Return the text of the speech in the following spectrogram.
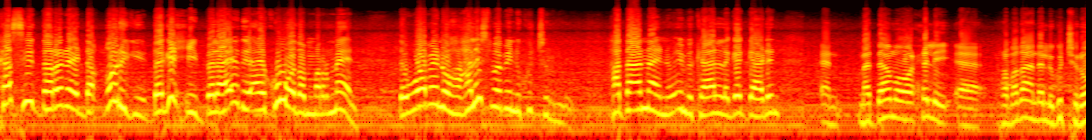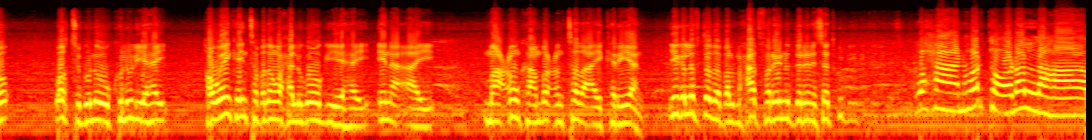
Ka sii daranay dhaqorigii dhagixii balaayadii ay ku wada marmeen dee waabaynu halis waabaynu ku jirnay. Haddaanaynu iminka aan laga gaadhin. Maadaama oo xilli ramadaanna lagu jiro wakhtiguna uu kulul yahay haweenka inta badan waxaa lagu og yahay in ay maacuunka amba cuntada ay kariyaan. Iyaga laftooda bal maxaad fariin u diranaysaad ku dhiiri waxaan horta odhan lahaa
